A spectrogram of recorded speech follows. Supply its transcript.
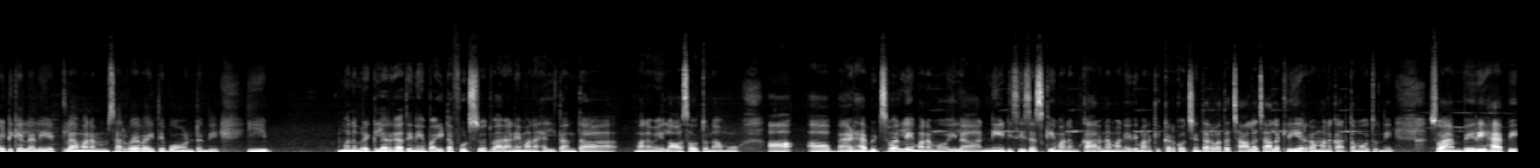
బయటికి వెళ్ళాలి ఎట్లా మనం సర్వైవ్ అయితే బాగుంటుంది. ఈ మనం రెగ్యులర్గా తినే బయట ఫుడ్స్ ద్వారానే మన హెల్త్ అంతా మనం లాస్ అవుతున్నాము. ఆ బ్యాడ్ హ్యాబిట్స్ వల్లే మనము ఇలా అన్ని డిసీజెస్కి మనం కారణం అనేది మనకి ఇక్కడికి వచ్చిన తర్వాత చాలా చాలా క్లియర్గా మనకు అర్థమవుతుంది. సో ఐఎమ్ వెరీ హ్యాపీ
